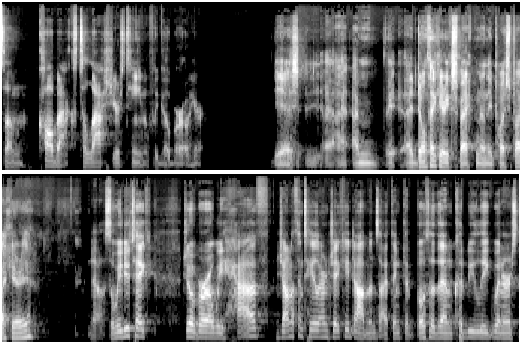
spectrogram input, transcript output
some callbacks to last year's team if we go Burrow here. Yes, I, I'm. I don't think you're expecting any pushback here, you? No. So we do take Joe Burrow. We have Jonathan Taylor and J.K. Dobbins. I think that both of them could be league winners,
